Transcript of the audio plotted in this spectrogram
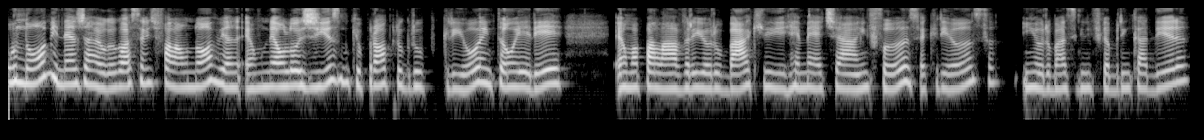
o nome, né, já eu gosto sempre de falar o nome, é, é um neologismo que o próprio grupo criou, então Ere é uma palavra iorubá que remete à infância, à criança. Em iorubá significa brincadeira.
